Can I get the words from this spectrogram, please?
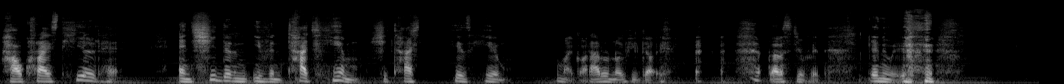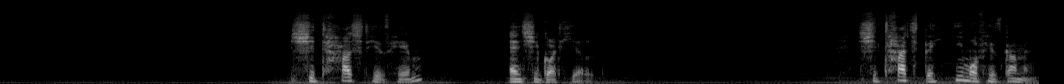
How Christ healed her. And she didn't even touch him, she touched his him. Oh my God, I don't know if you got it. That's stupid. Anyway, she touched his hem and she got healed. She touched the hem of his garment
